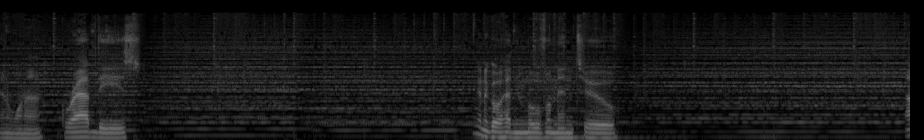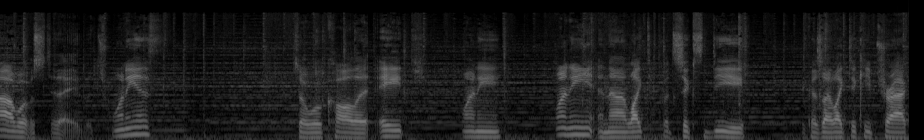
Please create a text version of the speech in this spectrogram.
and want to grab these. I'm gonna go ahead and move them into. Ah, what was today? The 20th? So we'll call it 8, 20, 20, and I like to put 6D because I like to keep track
